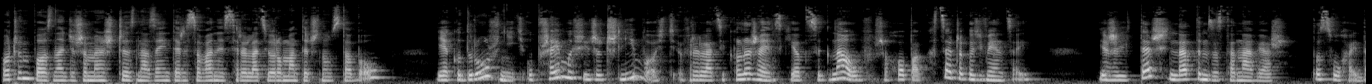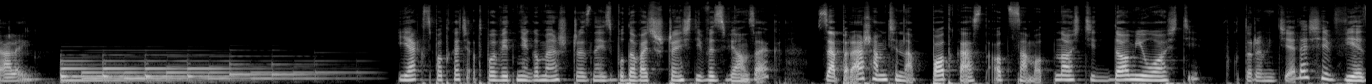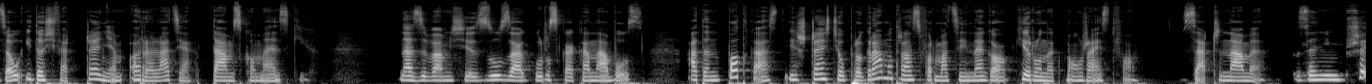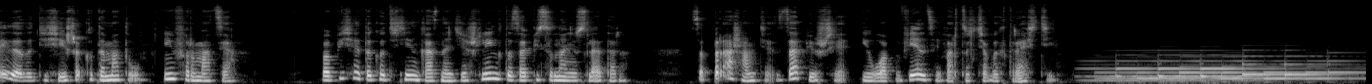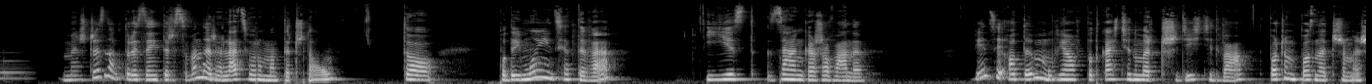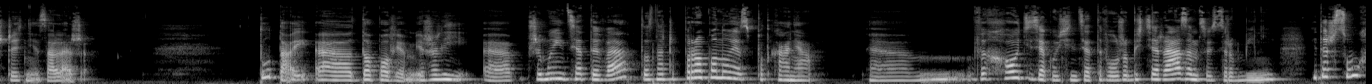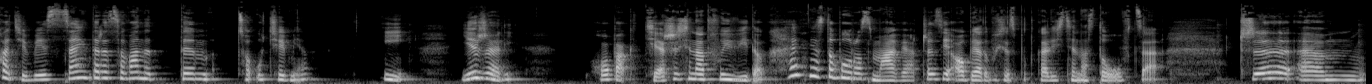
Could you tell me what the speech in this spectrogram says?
Po czym poznać, że mężczyzna zainteresowany jest relacją romantyczną z tobą? Jak odróżnić uprzejmość i życzliwość w relacji koleżeńskiej od sygnałów, że chłopak chce czegoś więcej? Jeżeli też się nad tym zastanawiasz, to słuchaj dalej. Jak spotkać odpowiedniego mężczyznę i zbudować szczęśliwy związek? Zapraszam Cię na podcast od samotności do miłości, którym dzielę się wiedzą i doświadczeniem o relacjach damsko-męskich. Nazywam się Zuza Górska-Kanabus, a ten podcast jest częścią programu transformacyjnego Kierunek Małżeństwo. Zaczynamy! Zanim przejdę do dzisiejszego tematu, informacja. W opisie tego odcinka znajdziesz link do zapisu na newsletter. Zapraszam Cię, zapisz się i łap więcej wartościowych treści. Mężczyzna, który jest zainteresowany relacją romantyczną, to podejmuje inicjatywę i jest zaangażowany. Więcej o tym mówiłam w podcaście numer 32, po czym poznać, że mężczyźnie zależy. Tutaj e, dopowiem, jeżeli e, przyjmuje inicjatywę, to znaczy proponuje spotkania, e, wychodzi z jakąś inicjatywą, żebyście razem coś zrobili i też słucha Ciebie, jest zainteresowany tym, co u Ciebie. I jeżeli chłopak cieszy się na Twój widok, chętnie z Tobą rozmawia, czy zje obiad, bo się spotkaliście na stołówce, czy um,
